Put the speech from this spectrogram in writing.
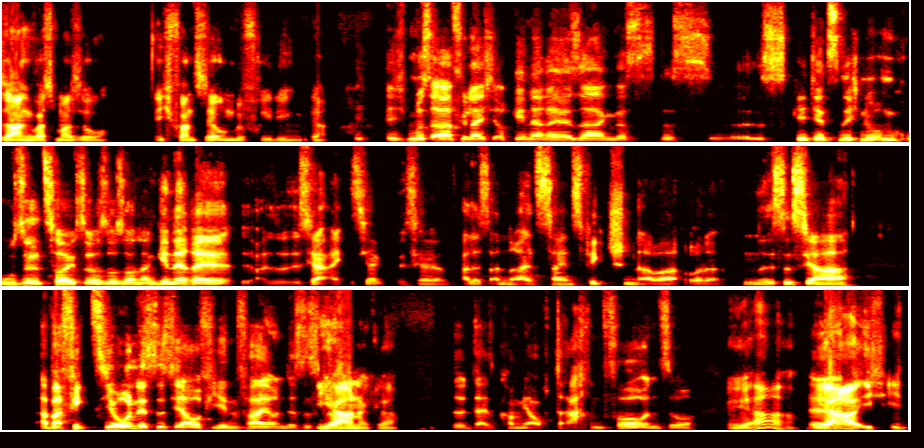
Sagen wir es mal so. Ich fand es sehr unbefriedigend, ja. Ich muss aber vielleicht auch generell sagen, dass, dass es geht jetzt nicht nur um Gruselzeugs oder so, sondern generell, also ist ja, ist ja, ist ja alles andere als Science Fiction, aber oder es ist ja, aber Fiktion ist es ja auf jeden Fall und das ist ja, na klar da kommen ja auch Drachen vor und so. Ja, äh, ja, ich, ich,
